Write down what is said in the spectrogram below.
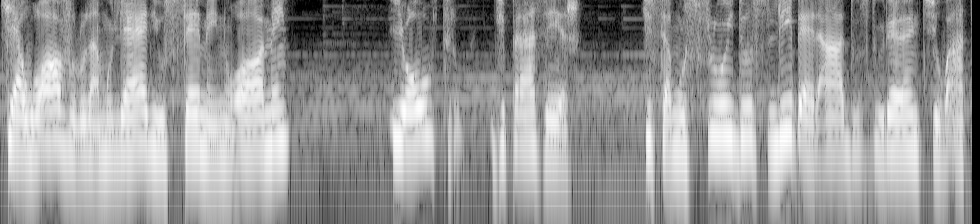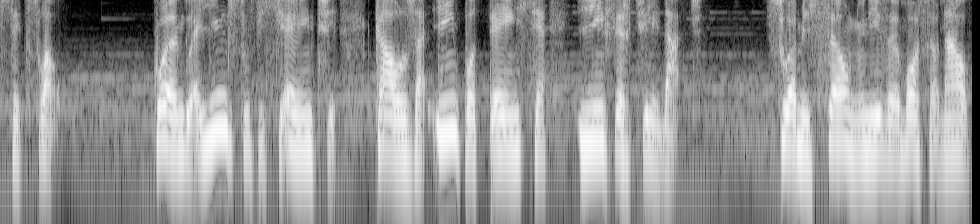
que é o óvulo na mulher e o sêmen no homem, e outro de prazer, que são os fluidos liberados durante o ato sexual quando é insuficiente, causa impotência e infertilidade. Sua missão no nível emocional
